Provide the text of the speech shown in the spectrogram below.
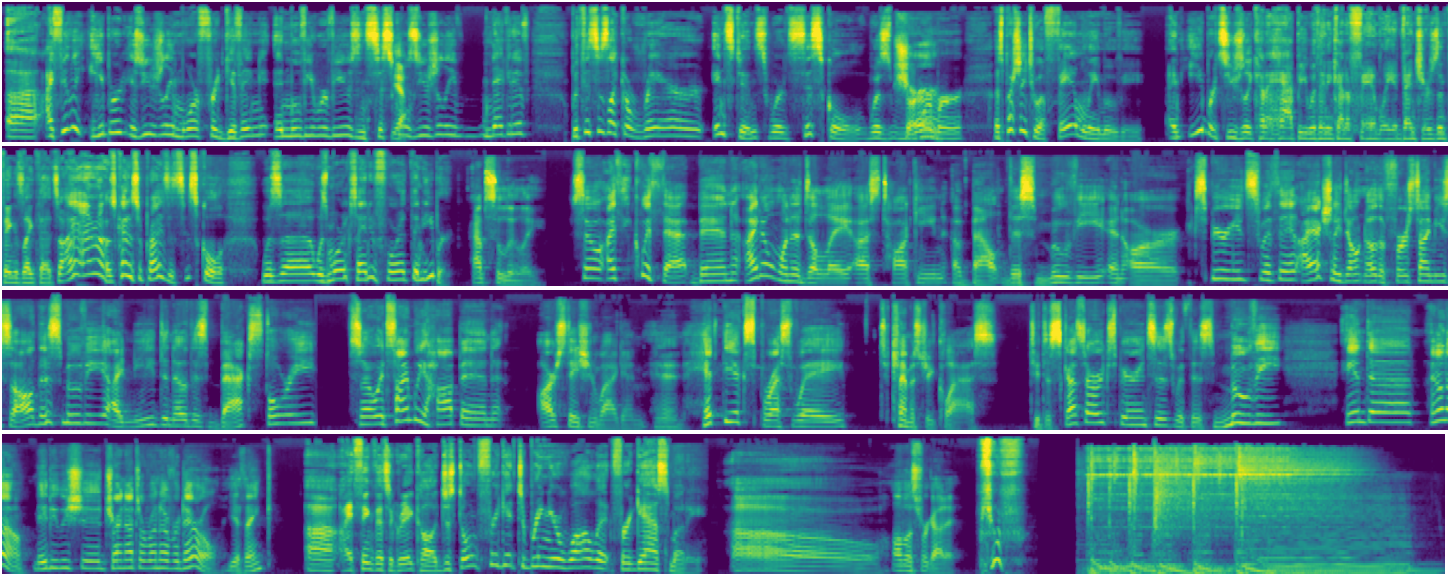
Uh, I feel like Ebert is usually more forgiving in movie reviews, and Siskel's usually negative. But this is like a rare instance where Siskel was Sure. warmer, especially to a family movie. And Ebert's usually kind of happy with any kind of family adventures and things like that. So I, I don't know. I was kind of surprised that Siskel was uh, was more excited for it than Ebert. Absolutely. So I think with that, Ben, I don't want to delay us talking about this movie and our experience with it. I actually don't know the first time you saw this movie. I need to know this backstory. So it's time we hop in our station wagon and hit the expressway to chemistry class to discuss our experiences with this movie. And uh, I don't know, maybe we should try not to run over Daryl, you think? Uh, I think that's a great call. Just don't forget to bring your wallet for gas money. Oh, almost forgot it. Phew.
